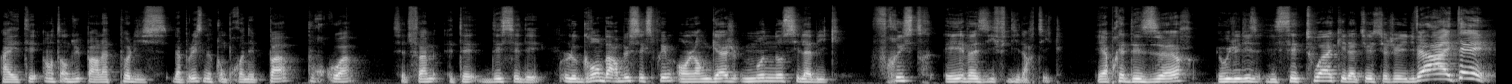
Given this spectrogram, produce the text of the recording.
a été entendu par la police. La police ne comprenait pas pourquoi cette femme était décédée. Le grand barbu s'exprime en langage monosyllabique, frustre et évasif, dit l'article. Et après des heures où ils lui disent « C'est toi qui l'as tué, ce tué. Il dit « Arrêtez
